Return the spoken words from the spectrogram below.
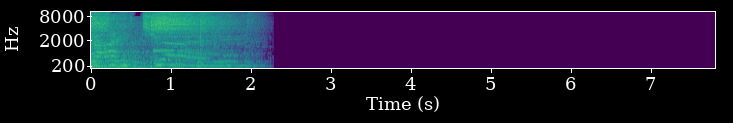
time.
